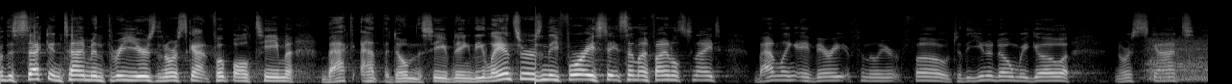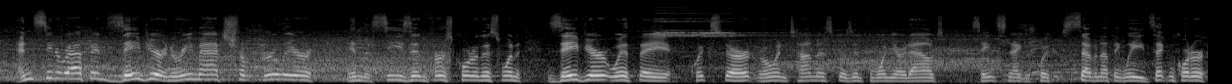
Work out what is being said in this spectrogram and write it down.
For the second time in three years, the North Scott football team back at the Dome this evening. The Lancers in the 4A state semifinals tonight, battling a very familiar foe. To the Unidome we go. North Scott and Cedar Rapids, Xavier in a rematch from earlier in the season. First quarter this one, Xavier with a quick start. Rowan Thomas goes in from one yard out. Saints snag a quick 7-0 lead. Second quarter,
